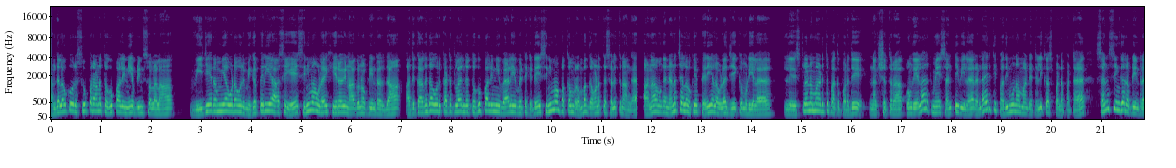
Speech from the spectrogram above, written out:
அந்த அளவுக்கு ஒரு சூப்பரான தொகுப்பாளினி அப்படின்னு சொல்லலாம். விஜய் ரம்யாவோட ஒரு மிகப்பெரிய ஆசையே சினிமாவில் ஹீரோயின் ஆகணும் அப்படின்றது தான் அதுக்காக தான் ஒரு கட்டத்தில் இந்த தொகுப்பாளினி வேலையை விட்டுக்கிட்டு சினிமா பக்கம் ரொம்ப கவனத்தை செலுத்தினாங்க. ஆனால் அவங்க நினைச்ச அளவுக்கு பெரிய அளவில் ஜெயிக்க முடியல. லிஸ்ட்ல நம்ம அடுத்து பார்க்க போறது நக்ஷத்ரா உங்க எல்லாருக்குமே சன் டிவியில ரெண்டாயிரத்தி பதிமூணாம் ஆண்டு டெலிகாஸ்ட் பண்ணப்பட்ட சன் சிங்கர் அப்படின்ற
